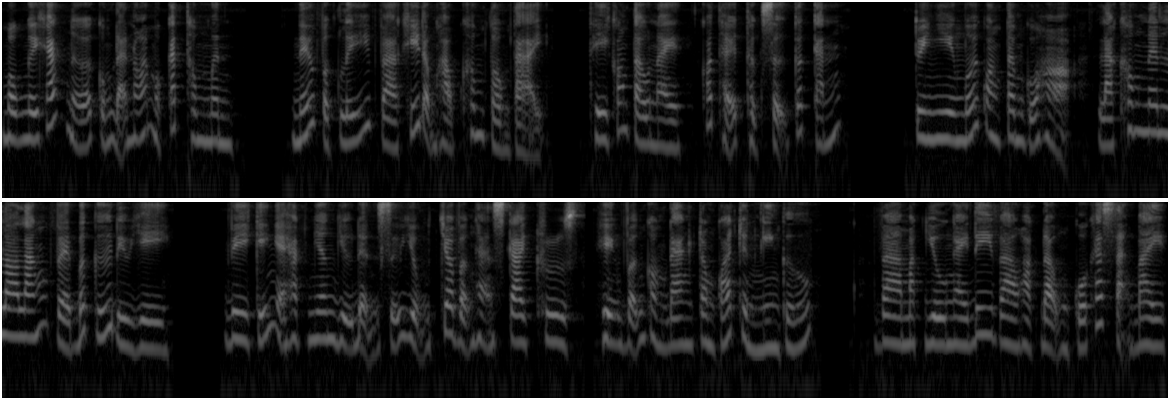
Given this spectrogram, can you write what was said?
Một người khác nữa cũng đã nói một cách thông minh, nếu vật lý và khí động học không tồn tại, thì con tàu này có thể thực sự cất cánh. Tuy nhiên mối quan tâm của họ là không nên lo lắng về bất cứ điều gì, vì kỹ nghệ hạt nhân dự định sử dụng cho vận hành Sky Cruise hiện vẫn còn đang trong quá trình nghiên cứu. Và mặc dù ngày đi vào hoạt động của khách sạn bay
